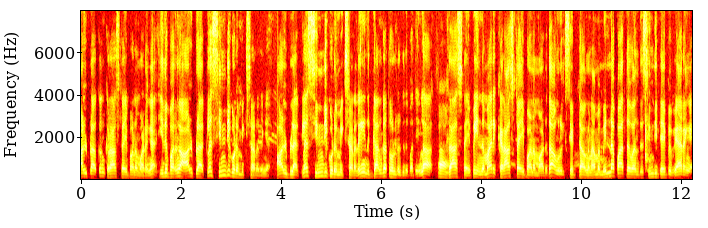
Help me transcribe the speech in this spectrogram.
ஆல் பிளாக்கும் கிராஸ் டைப்பான மாடுங்க. இது பாருங்க ஆல் பிளாக்ல சிந்தி கூட மிக்ஸ் ஆனதுங்க. ஆல் பிளாக்ல சிந்தி கூட மிக்ஸ் ஆனது இது கங்கை தோல் இருக்குது பாத்தீங்களா. கிராஸ் டைப் இந்த மாதிரி கிராஸ் டைப்பான மாடு தான் அவங்களுக்கு செட் ஆகுங்க. நம்ம முன்ன பார்த்த வந்து சிந்தி டைப் வேறங்க.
